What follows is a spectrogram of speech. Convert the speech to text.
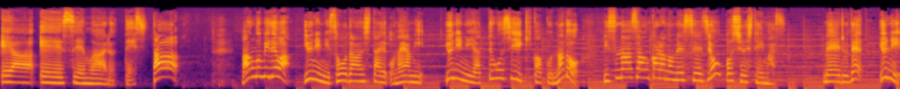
エア ASMR でした。ユニに相談したいお悩み、ユニにやってほしい企画など、リスナーさんからのメッセージを募集しています。メールでユニ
